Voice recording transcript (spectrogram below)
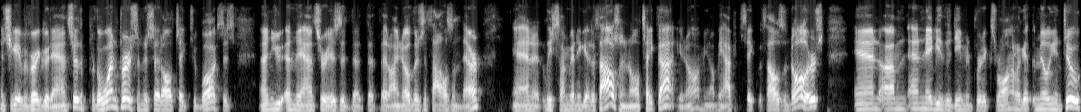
and she gave a very good answer. The, the one person who said I'll take two boxes, and you and the answer is that that, that, that I know there's a thousand there, and at least I'm going to get a thousand, and I'll take that. You know, I mean, I'll be happy to take the thousand dollars, and um and maybe the demon predicts wrong, and I'll get the million too,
